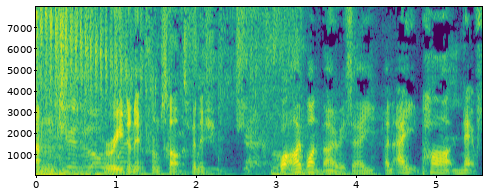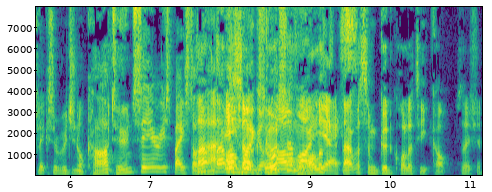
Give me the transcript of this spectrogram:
and redone it from start to finish. What I want though is a an eight part Netflix original cartoon series based on That, that. that was It some looks good awesome. quality. That was some good quality composition.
